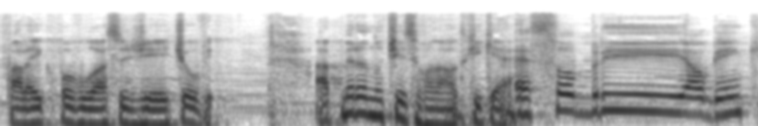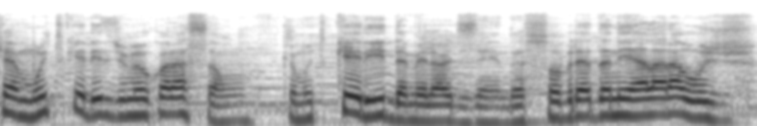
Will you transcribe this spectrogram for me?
Fala aí que o povo gosta de te ouvir. A primeira notícia, Ronaldo, o que, que, é? É sobre alguém que é muito querido de meu coração. Que é muito querida, melhor dizendo. É sobre a Daniela Araújo.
